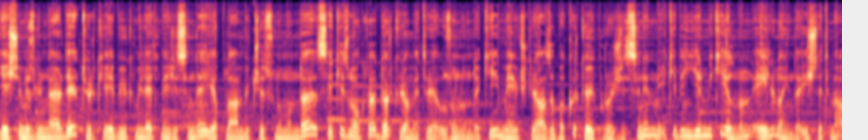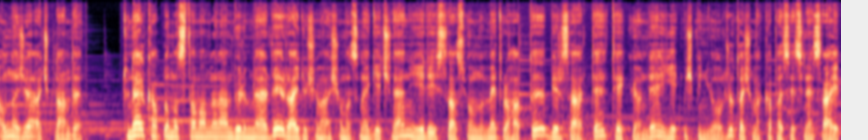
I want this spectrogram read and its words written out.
Geçtiğimiz günlerde Türkiye Büyük Millet Meclisi'nde yapılan bütçe sunumunda 8.4 kilometre uzunluğundaki M3 Kirazlı Bakırköy projesinin 2022 yılının Eylül ayında işletime alınacağı açıklandı. Tünel kaplaması tamamlanan bölümlerde ray döşeme aşamasına geçilen 7 istasyonlu metro hattı 1 saatte tek yönde 70 bin yolcu taşıma kapasitesine sahip.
